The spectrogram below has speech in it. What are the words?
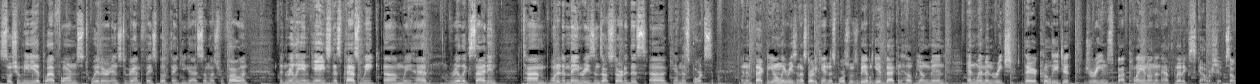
social media platforms Twitter, Instagram, Facebook. Thank you guys so much for following. Been really engaged this past week. Um, we had real exciting time. One of the main reasons I started this uh, Camden Sports, and in fact, the only reason I started Camden Sports was to be able to give back and help young men and women reach their collegiate dreams by playing on an athletic scholarship. So,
